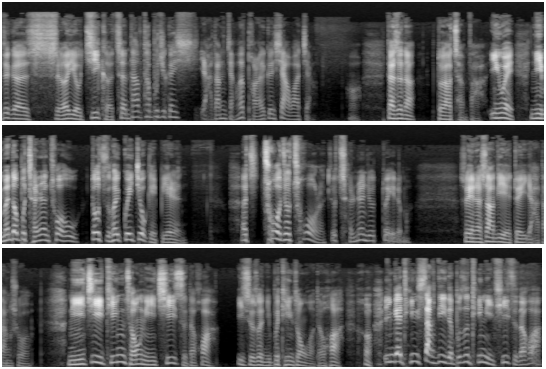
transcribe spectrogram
这个蛇有机可乘。他他不去跟亚当讲，他跑来跟夏娃讲啊。但是呢，都要惩罚，因为你们都不承认错误，都只会归咎给别人。呃，错就错了，就承认就对了嘛。所以呢，上帝也对亚当说：“你既听从你妻子的话，意思说你不听从我的话，应该听上帝的，不是听你妻子的话。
